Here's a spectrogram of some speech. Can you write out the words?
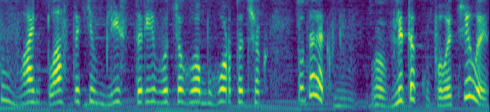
плакувань, пластиків, блістерів, оцього обгорточок. То це як в, в літаку полетіли,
